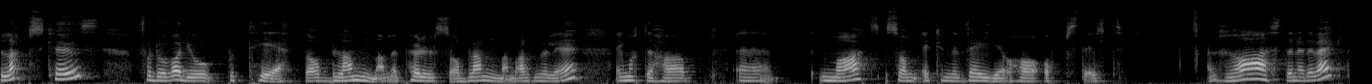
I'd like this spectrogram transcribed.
lapskaus, for da var det jo poteter blanda med pølser, blanda med alt mulig. Jeg måtte ha eh, mat som jeg kunne veie og ha oppstilt. Raste ned i vekt,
